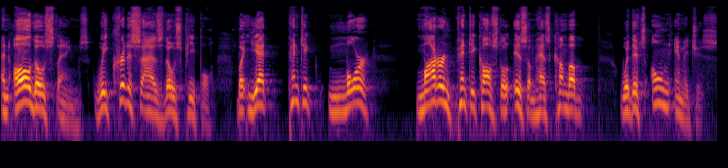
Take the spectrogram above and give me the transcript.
and all those things. We criticize those people, but yet Pente- more modern Pentecostalism has come up with its own images,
